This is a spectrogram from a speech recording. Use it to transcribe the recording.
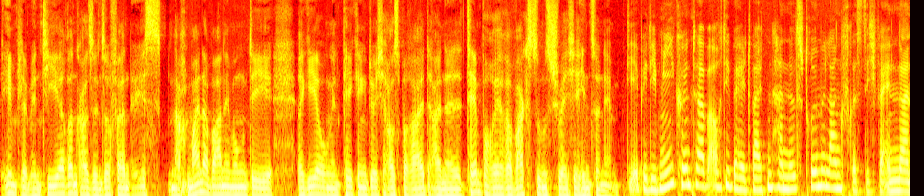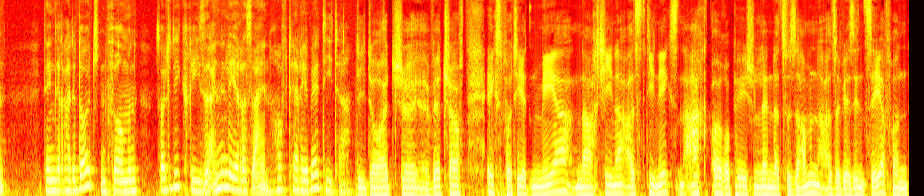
implementieren. Also insofern ist nach meiner Wahrnehmung die Regierung in Peking durchaus bereit, eine temporäre Wachstumsschwäche hinzunehmen. Die Epidemie könnte aber auch die weltweiten Handelsströme langfristig verändern. Denn gerade deutschen Firmen sollte die Krise eine Lehre sein, hofft Heribert Dieter. Die deutsche Wirtschaft exportiert mehr nach China als die nächsten acht europäischen Länder zusammen. Also wir sind sehr von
